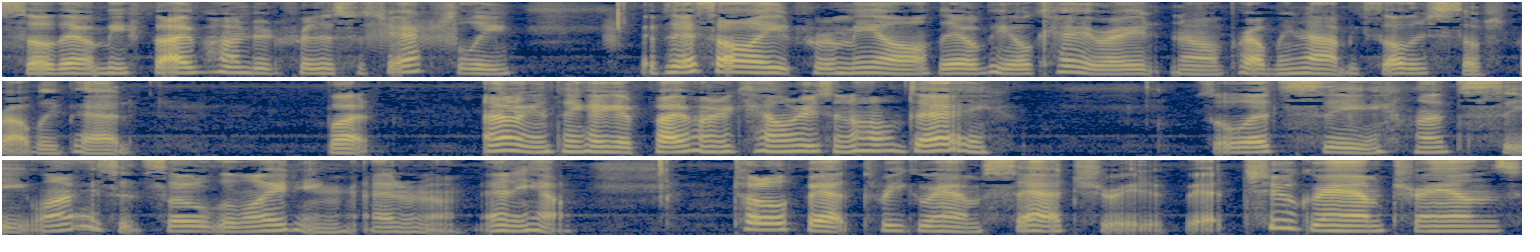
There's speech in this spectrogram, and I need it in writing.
So that would be 500 for this, which actually, if that's all I eat for a meal, that would be okay, right? No, probably not, because other stuff's probably bad. But I don't even think I get 500 calories in a whole day. So let's see. Let's see. Why is it so, the lighting? I don't know. Anyhow, total fat 3 grams, saturated fat 2 gram, trans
